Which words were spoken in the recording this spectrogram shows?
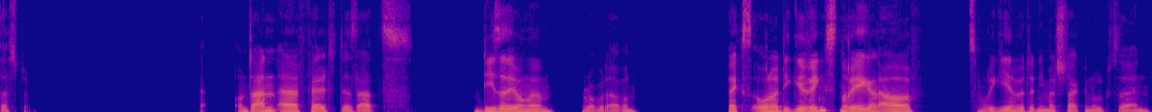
Das stimmt. Und dann äh, fällt der Satz: Dieser Junge, Robert Aaron, wächst ohne die geringsten Regeln auf. Zum Regieren wird er niemals stark genug sein,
